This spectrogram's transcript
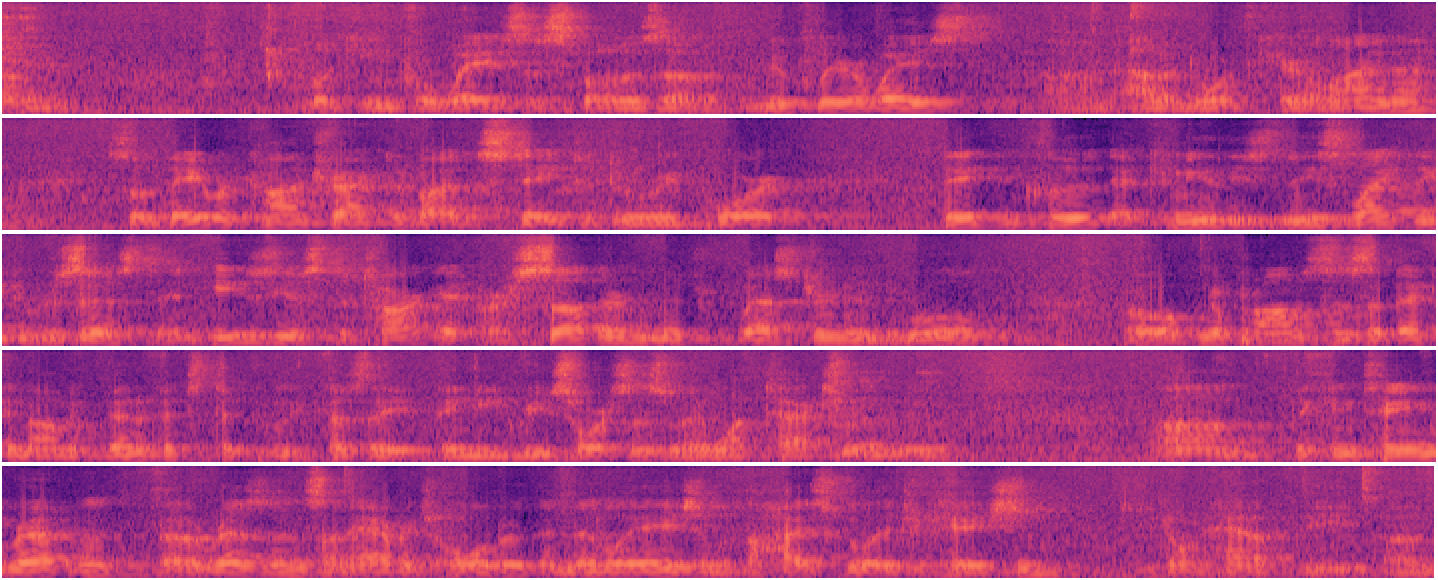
um, looking for ways to dispose of nuclear waste um, out of North Carolina. So they were contracted by the state to do a report. They conclude that communities least likely to resist and easiest to target are southern, midwestern, and rural, are open to promises of economic benefits, typically because they, they need resources and they want tax revenue. Um, they contain uh, residents on average older than middle age and with a high school education. You don't have the uh,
